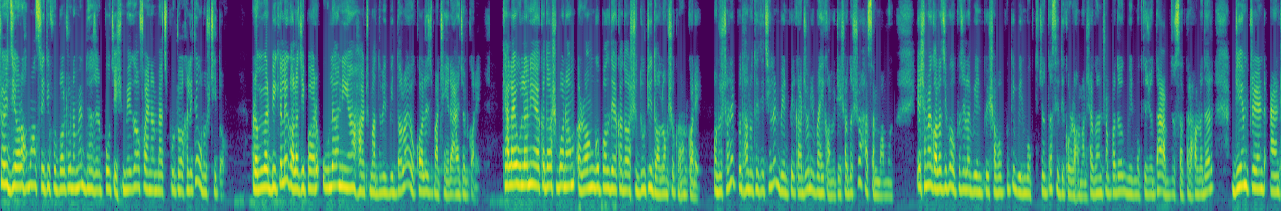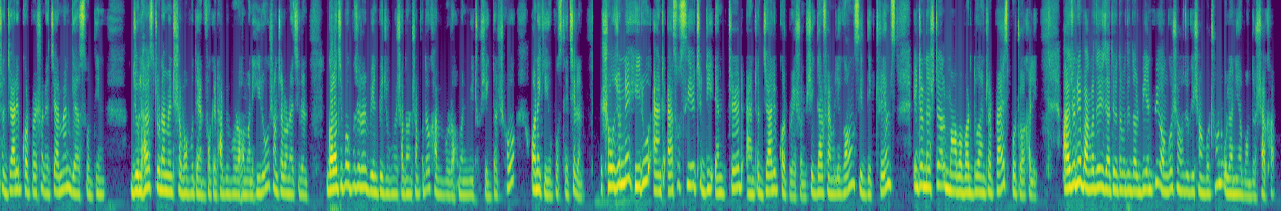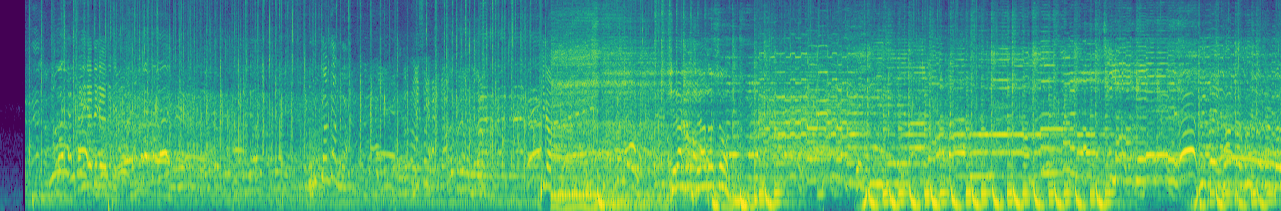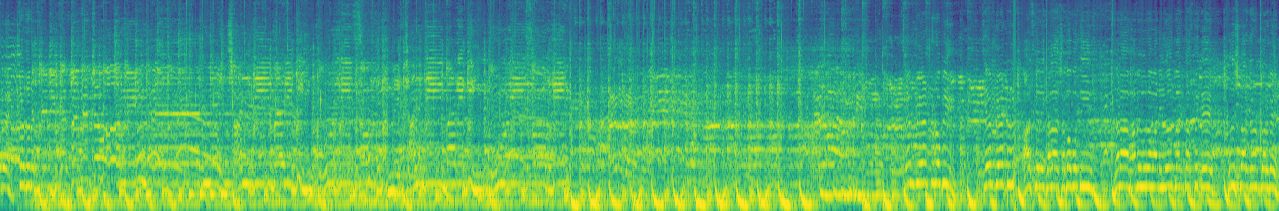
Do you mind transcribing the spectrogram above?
শহীদ জিয়াউর রহমান স্মৃতি football tournament পঁচিশ mega final match পটুয়াখালীতে অনুষ্ঠিত। রবিবার বিকেলে গলাচিপার উলানিয়া হাট মাধ্যমিক বিদ্যালয় ও কলেজ মাঠে এর আয়োজন করে। খেলায় উলানিয়া একাদশ, বনাম রঙ্গোপালদি একাদশ দুটি দল অংশগ্রহণ করে। অনুষ্ঠানে প্রধান অতিথি ছিলেন বিএনপির কার্যনির্বাহী কমিটির সদস্য হাসান মামুন। এ সময় গলাচিপা উপজেলা বিএনপির সভাপতি বীর মুক্তিযোদ্ধা সিদ্দিকুর রহমান, সাধারণ সম্পাদক বীর মুক্তিযোদ্ধা Abdul Sattar, Haldar DM trade and Jarib কর্পোরেশনের চেয়ারম্যান গিয়াসউদ্দিন জুলহাস টুর্নামেন্ট সভাপতি অ্যাডভোকেট হাবিবুর রহমান হিরো, সঞ্চালনায় ছিলেন গলাচিপা উপজেলার বিএনপি যুগ্ম সাধারণ সম্পাদক হাবিবুর রহমান, মিঠু শিকদার সহ অনেকেই উপস্থিত ছিলেন। সৌজন্যে Hiru and associate DM trade and Jarib corporation, Sikder family গং, সিদ্দিক ট্রেমস, ইন্টারন্যাশনাল মা বাবার দোয়া এন্টারপ্রাইজ, পটুয়াখালী। আয়োজনে বাংলাদেশ জাতীয়তাবাদী দল বিএনপি, অঙ্গ সহযোগী সংগঠন, উলানিয়া বন্দর শাখা। সেরা সেরা দর্শক। করবেন আজকের এই খেলার সভাপতি জনাব হাবিবুর রহমান ব্যাংক কাছ থেকে পুরস্কার গ্রহণ করবেন।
